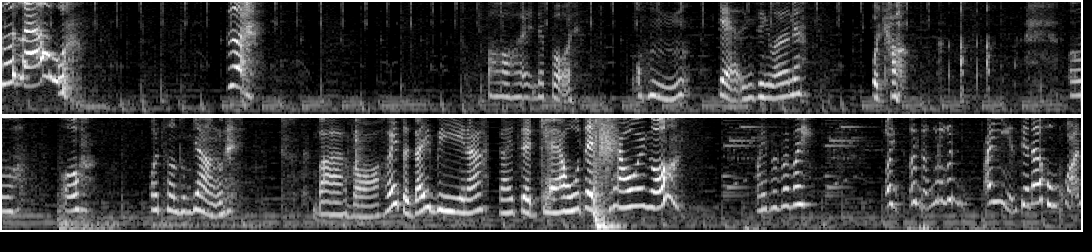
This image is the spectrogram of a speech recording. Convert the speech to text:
ขึ้นแล้วเออโอ้ยได้โปรดโอ้โหแก่จริงๆแล้วนะเนี่ยปวดเข่าโอ้โอ้โอ้ชนทุกอย่างเลย บ้าบอ เฮ้ย แต่ได้บีนะ ได้เจ็ดแคลเจ็ดแคลเองเหรอไปไปไปไปเอ้ยเอ้ยเดี๋ยไอ้เสียดายของขวัญ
